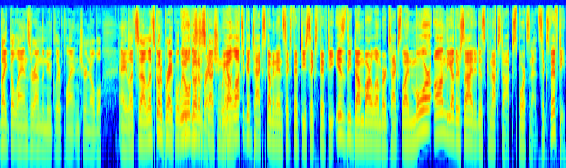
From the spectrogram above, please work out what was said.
like the lands around the nuclear plant in Chernobyl. Hey, let's uh, let's go to break. We'll we keep will go to break. discussion We going. got lots of good texts coming in. 650, 650 is the Dunbar Lumber text line. More on the other side. It is Canucks Talk, Sportsnet 650.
